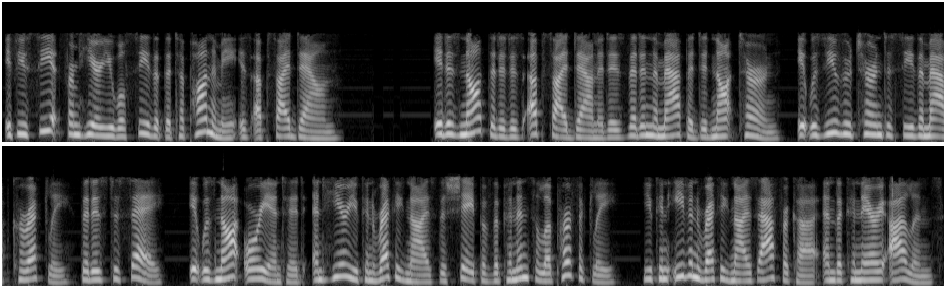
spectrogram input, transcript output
if you see it from here you will see that the toponymy is upside down. It is not that it is upside down it is that in the map it did not turn, it was you who turned to see the map correctly, that is to say, it was not oriented and here you can recognize the shape of the peninsula perfectly. You can even recognize Africa and the Canary Islands.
